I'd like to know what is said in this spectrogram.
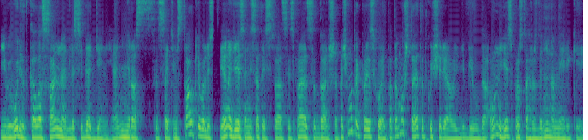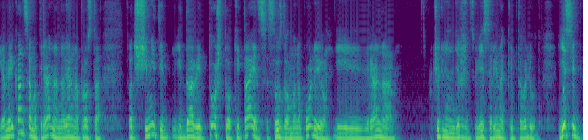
и выводит колоссальные для себя деньги. Они не раз с этим сталкивались. Я надеюсь, они с этой ситуацией справятся дальше. Почему так происходит? Потому что этот кучерявый дебил, да, он есть просто гражданин Америки. И американцам это реально, наверное, просто вот щемит и, и давит то, что китаец создал монополию и реально чуть ли не держит весь рынок криптовалют. Если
